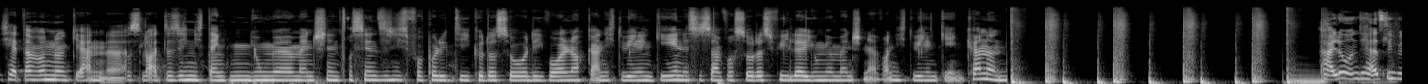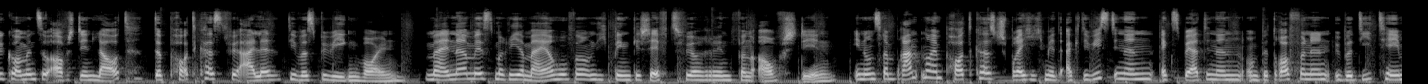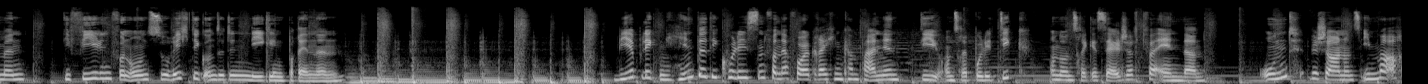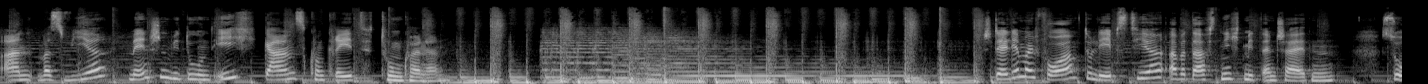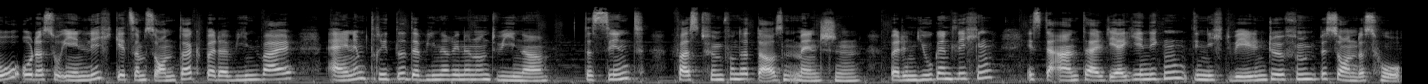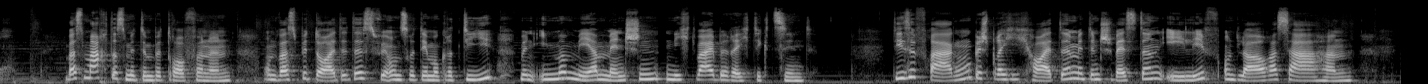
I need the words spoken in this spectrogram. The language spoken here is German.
Ich hätte einfach nur gerne, dass Leute sich nicht denken, junge Menschen interessieren sich nicht für Politik oder so, die wollen auch gar nicht wählen gehen. Es ist einfach so, dass viele junge Menschen einfach nicht wählen gehen können. Hallo und herzlich willkommen zu Aufstehen laut, der Podcast für alle, die was bewegen wollen. Mein Name ist Maria Meyerhofer und ich bin Geschäftsführerin von Aufstehen. In unserem brandneuen Podcast spreche ich mit Aktivistinnen, Expertinnen und Betroffenen über die Themen, die vielen von uns so richtig unter den Nägeln brennen. Wir blicken hinter die Kulissen von erfolgreichen Kampagnen, die unsere Politik und unsere Gesellschaft verändern und wir schauen uns immer auch an, was wir, Menschen wie du und ich, ganz konkret tun können. Stell dir mal vor, du lebst hier, aber darfst nicht mitentscheiden. So oder so ähnlich geht's am Sonntag bei der Wienwahl einem Drittel der Wienerinnen und Wiener. Das sind fast 500.000 Menschen. Bei den Jugendlichen ist der Anteil derjenigen, die nicht wählen dürfen, besonders hoch. Was macht das mit den Betroffenen? Und was bedeutet es für unsere Demokratie, wenn immer mehr Menschen nicht wahlberechtigt sind? Diese Fragen bespreche ich heute mit den Schwestern Elif und Laura Sahan.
